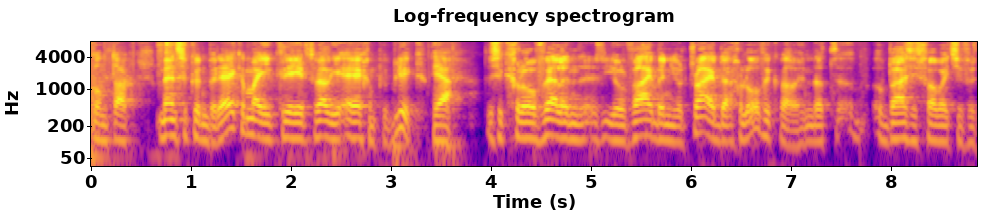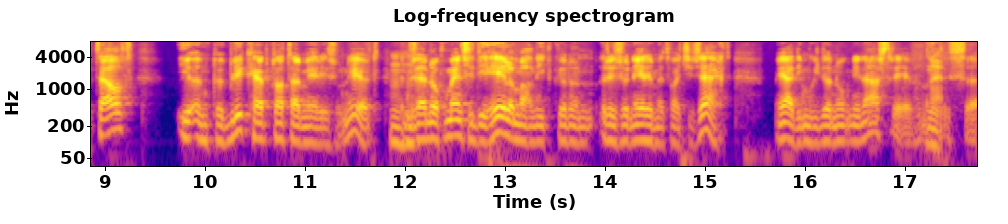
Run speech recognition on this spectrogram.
contact. mensen kunt bereiken, maar je creëert wel je eigen publiek. Ja, Dus ik geloof wel in your vibe en your tribe, daar geloof ik wel in. Dat op basis van wat je vertelt, je een publiek hebt wat daarmee resoneert. En er zijn ook mensen die helemaal niet kunnen resoneren met wat je zegt. Maar ja, die moet je dan ook niet nastreven. Nee. is, eh,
